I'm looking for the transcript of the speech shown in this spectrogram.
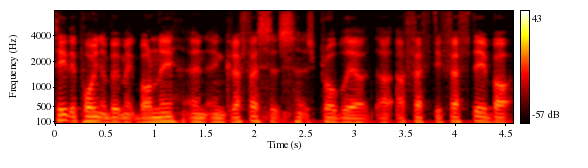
take the point about McBurnie and, and Griffiths. It's it's probably a, a 50-50, but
